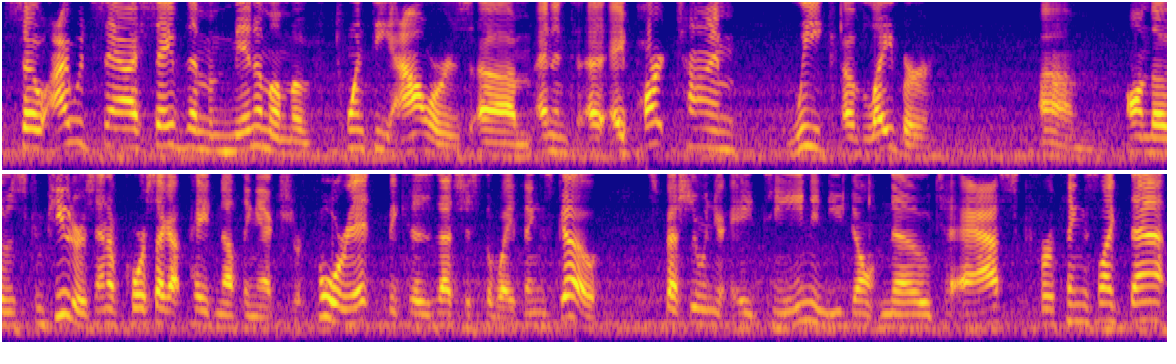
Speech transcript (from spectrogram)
So I would say I saved them a minimum of 20 hours, um, and a part-time week of labor um, on those computers. And of course, I got paid nothing extra for it because that's just the way things go, especially when you're 18 and you don't know to ask for things like that.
